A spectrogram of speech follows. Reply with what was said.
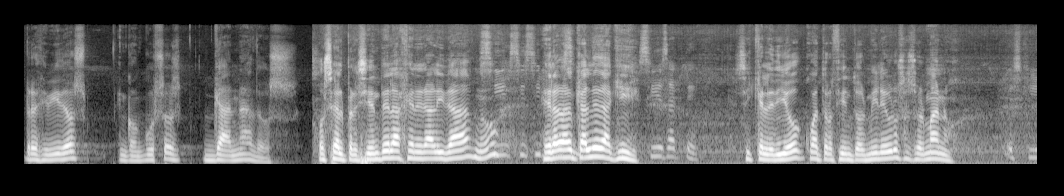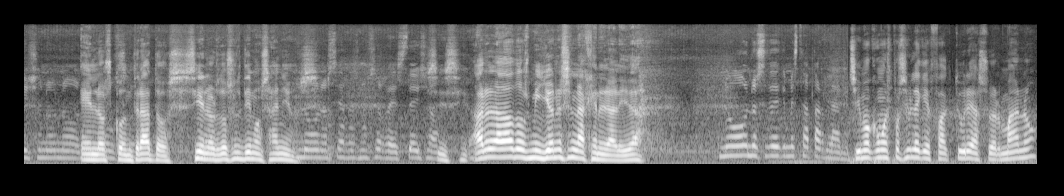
recibidos en concursos ganados. O sea, el presidente de la Generalidad, ¿no? Sí, sí, sí, Era el alcalde de aquí. Sí, exacte. Sí, que le dio 400.000 euros a su hermano És que això no... no en no los sé. contratos. Sí, en los dos últimos años. No, no sé res, no res d'això. Sí, sí. Ahora le ha dado 2 millones en la Generalidad. No, no sé de què m'està parlant. Chimo, ¿cómo es posible que facture a su hermano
